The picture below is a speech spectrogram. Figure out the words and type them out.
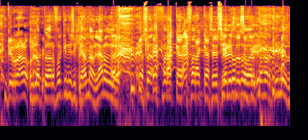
qué raro. Y lo peor fue que ni siquiera me hablaron, güey. O sea, fraca- fracasé siendo Roberto Martínez, güey.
